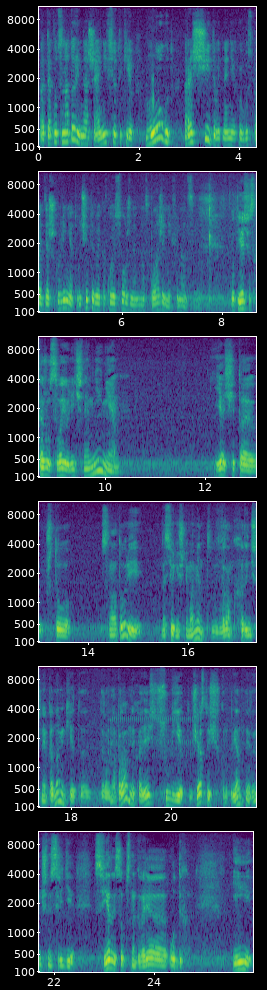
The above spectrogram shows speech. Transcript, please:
Э, так вот, санатории наши, они все-таки могут рассчитывать на некую господдержку или нет, учитывая, какое сложное у нас положение финансовое. Вот я сейчас скажу свое личное мнение. Я считаю, что санатории на сегодняшний момент в рамках рыночной экономики это равноправный ходящий субъект, участвующий в конкурентной рыночной среде, сферы, собственно говоря, отдыха. И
